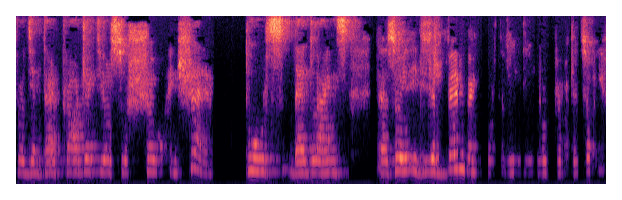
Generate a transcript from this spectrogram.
for the entire project. You also show and share tools, deadlines. Uh, so it, it is a very, very important meeting in our project. So if,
